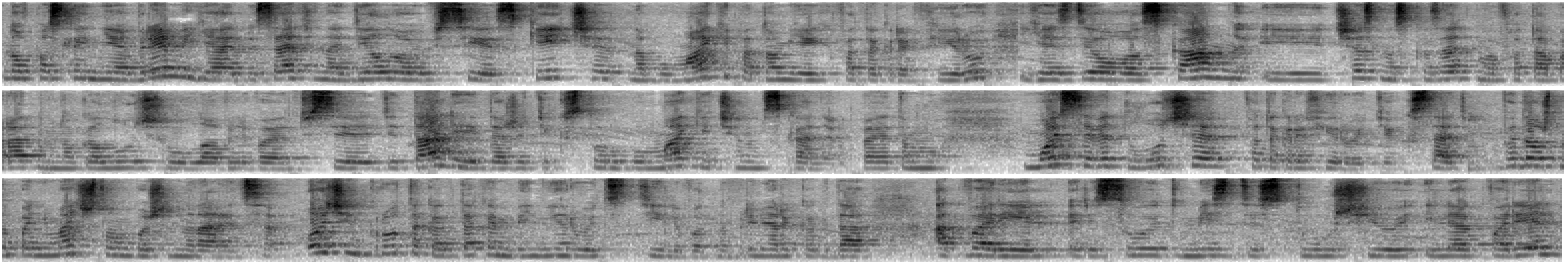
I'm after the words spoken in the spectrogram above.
но в последнее время я обязательно делаю все скетчи на бумаге, потом я их фотографирую. Я сделала скан, и, честно сказать, мой фотоаппарат намного лучше улавливает все детали и даже текстуру бумаги, чем сканер. Поэтому мой совет лучше фотографируйте. Кстати, вы должны понимать, что вам больше нравится. Очень круто, когда комбинируют стили. Вот, например, когда акварель рисует вместе с тушью или акварель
